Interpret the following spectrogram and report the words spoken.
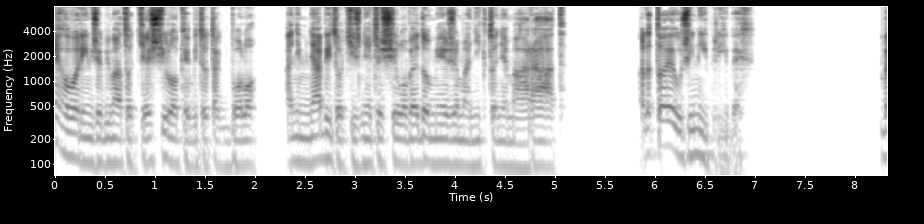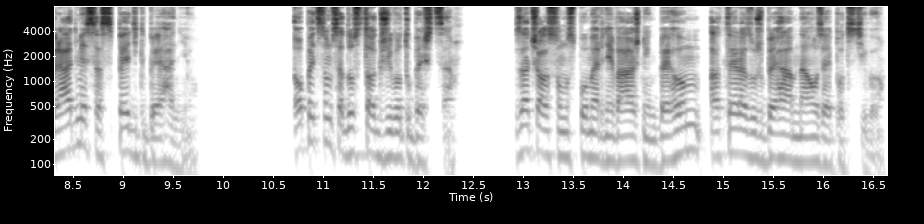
Nehovorím, že by ma to tešilo, keby to tak bolo, ani mňa by totiž netešilo vedomie, že ma nikto nemá rád. Ale to je už iný príbeh. Vráťme sa späť k behaniu. Opäť som sa dostal k životu bežca. Začal som s pomerne vážnym behom a teraz už behám naozaj poctivo.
